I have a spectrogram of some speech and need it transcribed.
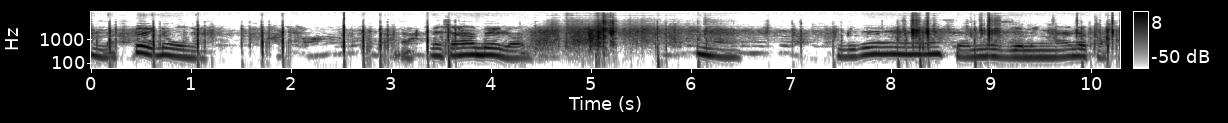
Bak böyle oluyor. Bak mesela böyle oldu. Hmm. Bir de şöyle zeminlerde topla.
